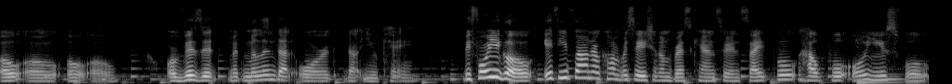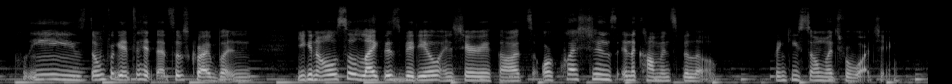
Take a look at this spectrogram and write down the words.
0000 or visit macmillan.org.uk. Before you go, if you found our conversation on breast cancer insightful, helpful, or useful, please don't forget to hit that subscribe button. You can also like this video and share your thoughts or questions in the comments below. Thank you so much for watching.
